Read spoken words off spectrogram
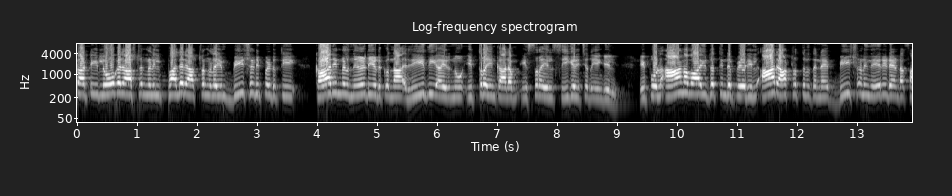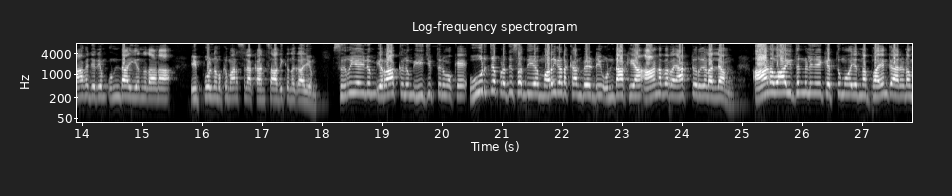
കാട്ടി ലോകരാഷ്ട്രങ്ങളിൽ പല രാഷ്ട്രങ്ങളെയും ഭീഷണിപ്പെടുത്തി കാര്യങ്ങൾ നേടിയെടുക്കുന്ന രീതിയായിരുന്നു ഇത്രയും കാലം ഇസ്രയേൽ സ്വീകരിച്ചത് എങ്കിൽ. ഇപ്പോൾ ആണവായുധത്തിന്റെ പേരിൽ ആ രാഷ്ട്രത്തിന് തന്നെ ഭീഷണി നേരിടേണ്ട സാഹചര്യം ഉണ്ടായി എന്നതാണ് ഇപ്പോൾ നമുക്ക് മനസ്സിലാക്കാൻ സാധിക്കുന്ന കാര്യം. സിറിയയിലും ഇറാഖിലും ഈജിപ്തിലുമൊക്കെ ഊർജ പ്രതിസന്ധിയെ മറികടക്കാൻ വേണ്ടി ഉണ്ടാക്കിയ ആണവ റിയാക്ടറുകളെല്ലാം ആണവായുധങ്ങളിലേക്ക് എത്തുമോ എന്ന ഭയം കാരണം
